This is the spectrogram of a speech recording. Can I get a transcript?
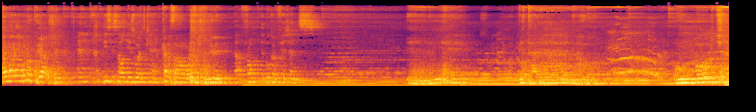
aya magambo ni ukuyaje? And this is how these words came. Kandi asanga mu buryo tubwire from the book of Ephesians. Umutya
